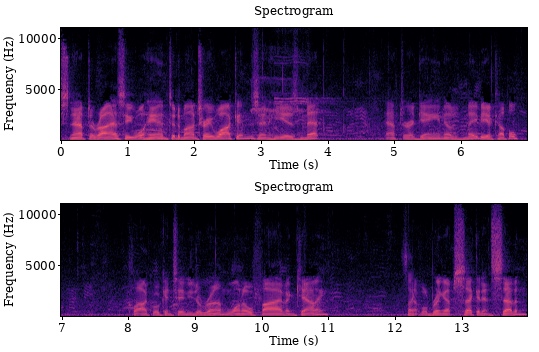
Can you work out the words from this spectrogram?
Snap to Rias. He will hand to Demontre Watkins, and he is met after a gain of maybe a couple. Clock will continue to run, 105 and counting. Like that will bring up second and seven.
